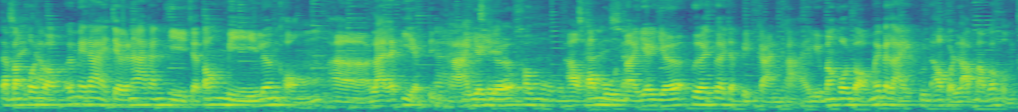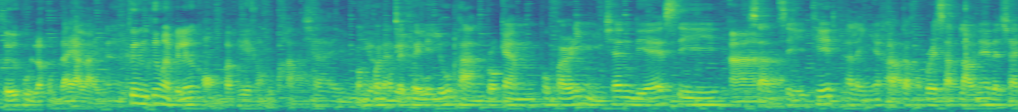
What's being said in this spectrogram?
แต่บางคนใช่บอกเอ้ยไม่ได้เจอหน้าทั้งทีจะต้องมีเรื่องของอารายละเอียดสินค้าเยดทอะลข้อมูลๆเอาข้อมูลใช่มาเยอะๆ เพื่อเพื่อจะปิดการขาย หรือบางคนบอกไม่เป็นไรคุณเอาผลลัพธ์มาว่าผมซื้อคุณแล้วผมได้อะไรอ่าซึ่งซึ่งมันเป็นเรื่องของประเภทของลูกค้าใช่บางคนอาจจะเคยเรียนรู้ผ่านโปรแกรม profiling อย่างเช่น DSC อ่าสันสีทิศอะไรเงี้ยครัครับบแต่ของบริษัทเราเนี่ยจะใช้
